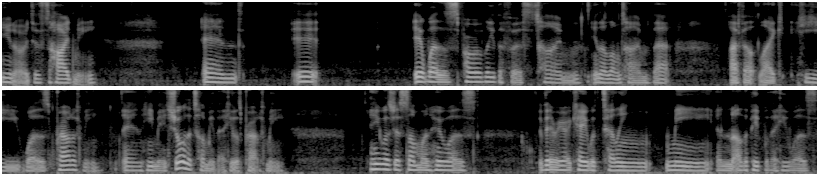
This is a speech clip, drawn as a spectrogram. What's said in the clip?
you know just hide me and it it was probably the first time in a long time that I felt like he was proud of me and he made sure to tell me that he was proud of me. He was just someone who was very okay with telling me and other people that he was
